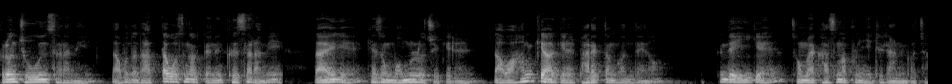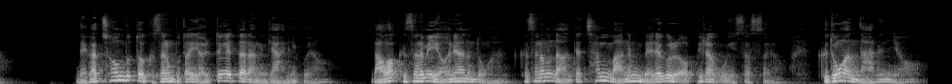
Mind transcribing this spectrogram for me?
그런 좋은 사람이 나보다 낫다고 생각되는 그 사람이 나에게 계속 머물러 주기를 나와 함께 하기를 바랬던 건데요. 근데 이게 정말 가슴 아픈 일이라는 거죠. 내가 처음부터 그 사람보다 열등했다라는 게 아니고요. 나와 그 사람이 연애하는 동안 그 사람은 나한테 참 많은 매력을 어필하고 있었어요. 그동안 나는요.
